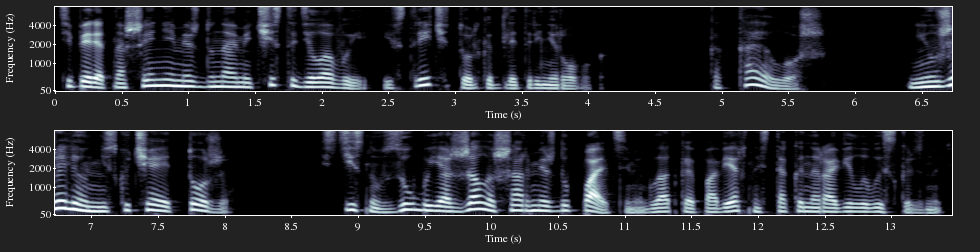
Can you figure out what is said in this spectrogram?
Теперь отношения между нами чисто деловые и встречи только для тренировок. Какая ложь! Неужели он не скучает тоже? Стиснув зубы, я сжала шар между пальцами, гладкая поверхность так и норовила выскользнуть.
